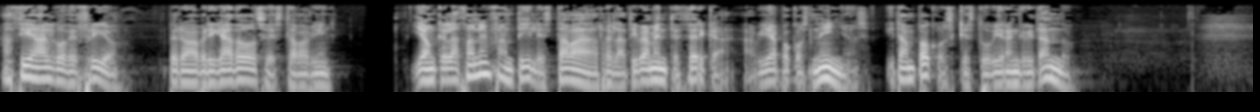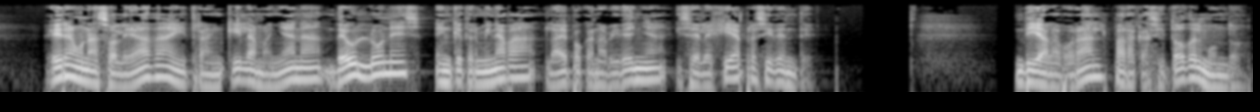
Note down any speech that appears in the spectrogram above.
Hacía algo de frío, pero abrigado se estaba bien. Y aunque la zona infantil estaba relativamente cerca, había pocos niños, y tan pocos que estuvieran gritando. Era una soleada y tranquila mañana de un lunes en que terminaba la época navideña y se elegía presidente. Día laboral para casi todo el mundo,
